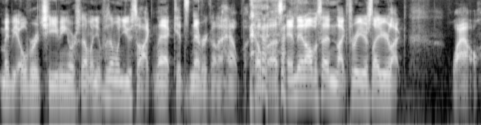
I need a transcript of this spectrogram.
maybe overachieving or someone someone you saw like that kid's never going to help help us and then all of a sudden like three years later you're like wow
